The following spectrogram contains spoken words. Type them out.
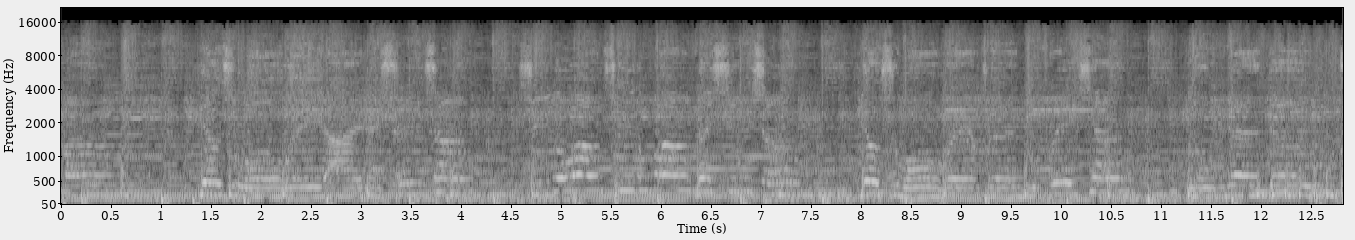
乌托邦。有时我会爱人身上，许多往事都放在心上。有时我会让尘土飞翔，永远的乌托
